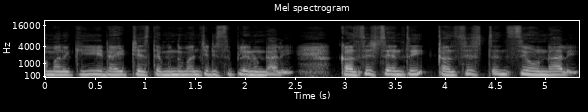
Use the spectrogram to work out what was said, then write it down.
మనకి డైట్ చేస్తే ముందు మంచి డిసిప్లిన్ ఉండాలి. కన్సిస్టెన్సీ కన్సిస్టెన్సీ ఉండాలి.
